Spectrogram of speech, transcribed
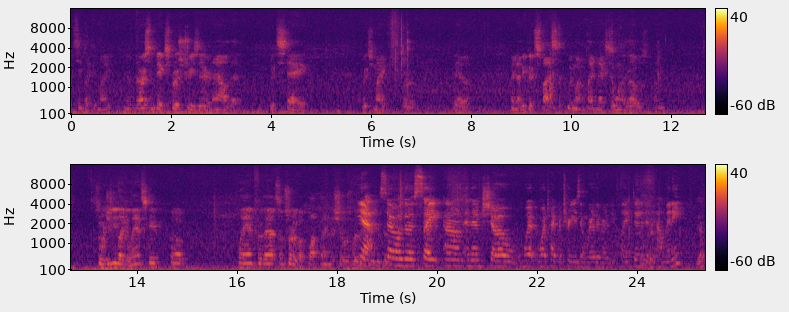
it seems like it might. You know, there are some big spruce trees there now that would stay, which might sort of, they have a, might not be good spots, to wouldn't want to plant next to one of those. So would you need like a landscape, uh, plan for that, some sort of a plot plan that shows where the Yeah, trees are good? so the site, um, and then show what, what type of trees and where they're gonna be planted Okay. and how many. Yep,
